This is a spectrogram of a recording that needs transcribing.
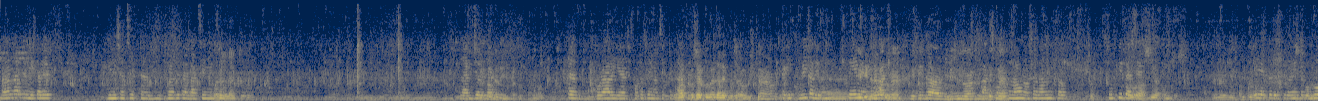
নানান ধরনের মেটালের জিনিস আছে একটা আছে তার গাছের নিচে। লাইট জ্বলে ভালো একটা ঘোড়ার ইয়ে আছে ফটো ফ্রেম আছে একটা গাছ প্রচার করবে তাহলে প্রচার হবে। হ্যাঁ এই ঘড়িটা দেখুন সেম তো? হ্যাঁ আছে কাজ করে অসাধারণ সব এটা মিষ্টি তো এই একটা দেখতে পারেন এটা পুরো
